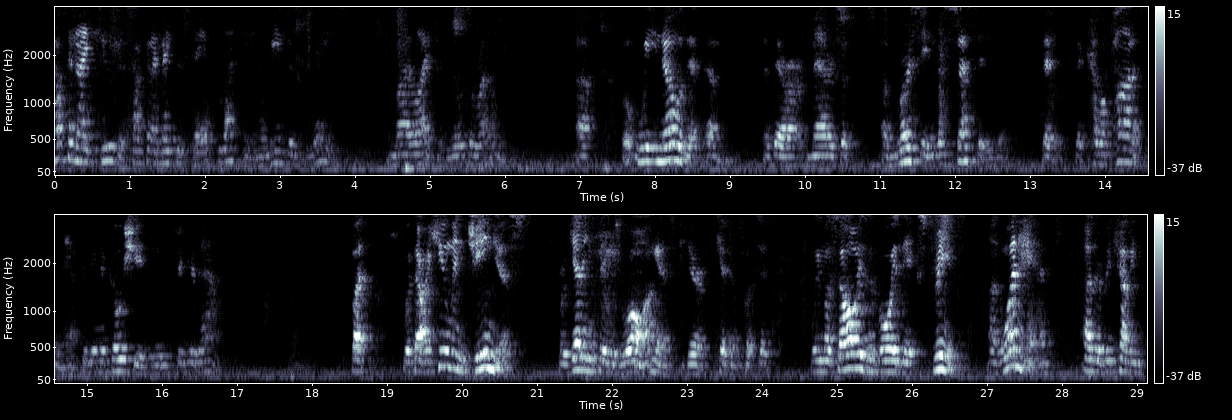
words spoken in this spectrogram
how can I do this? How can I make this day a blessing and a means of grace in my life and those around me? Uh, we know that, um, that, there are matters of, of mercy and necessity that, that, that come upon us and have to be negotiated and figured out. But with our human genius for getting things wrong, as Derek Kidner puts it, we must always avoid the extremes. On one hand, either becoming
